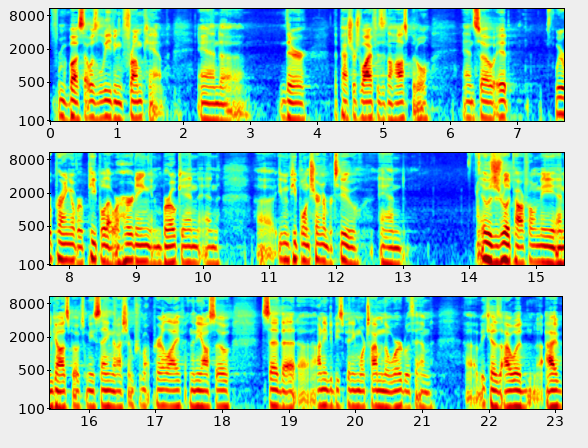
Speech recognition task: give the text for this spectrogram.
from a bus that was leaving from camp, and uh, there the pastor's wife is in the hospital, and so it. We were praying over people that were hurting and broken, and uh, even people in chair number two, and it was just really powerful to me, and God spoke to me saying that I should improve my prayer life. And then He also said that uh, I need to be spending more time in the Word with Him uh, because I would I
